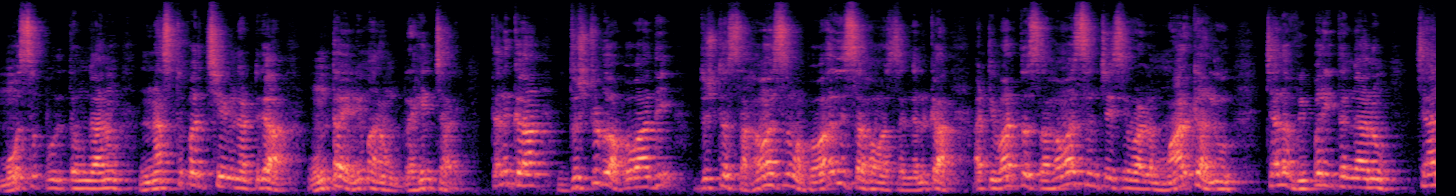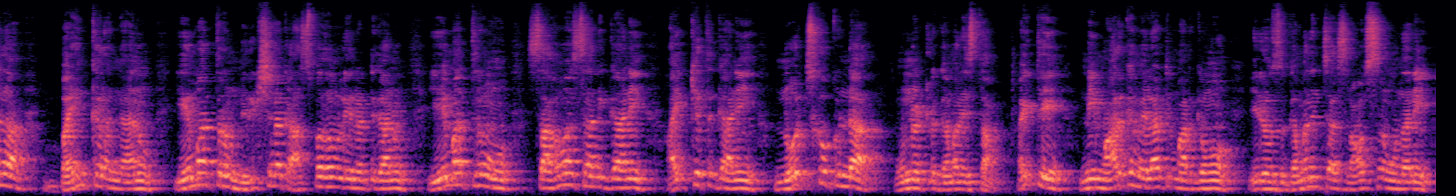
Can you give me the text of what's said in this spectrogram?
మోసపూరితంగాను నష్టపరిచేవినట్టుగా ఉంటాయని మనం గ్రహించాలి. కనుక దుష్టుడు అపవాది దుష్ట సహవాసం అపవాది సహవాసం కనుక అట్టి వాటితో సహవాసం చేసే వాళ్ళ మార్గాలు చాలా విపరీతంగాను చాలా భయంకరంగాను ఏమాత్రం నిరీక్షణకు ఆస్పదం లేనట్టుగాను ఏమాత్రం సహవాసానికి కానీ ఐక్యత కానీ నోర్చుకోకుండా ఉన్నట్లు గమనిస్తాం. అయితే నీ మార్గం ఎలాంటి మార్గమో ఈరోజు గమనించాల్సిన అవసరం ఉందని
